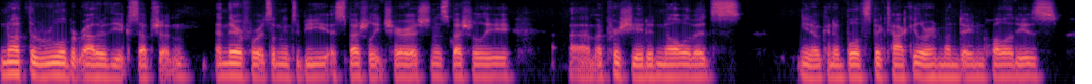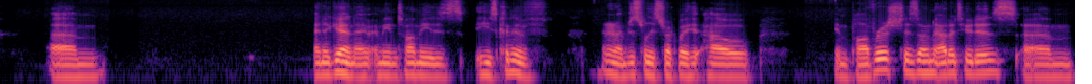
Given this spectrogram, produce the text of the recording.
not the rule, but rather the exception. And therefore, it's something to be especially cherished and especially um, appreciated in all of its, you know, kind of both spectacular and mundane qualities. Um, and again, I, I mean, Tommy's he's kind of I don't know. I'm just really struck by how impoverished his own attitude is. Um,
